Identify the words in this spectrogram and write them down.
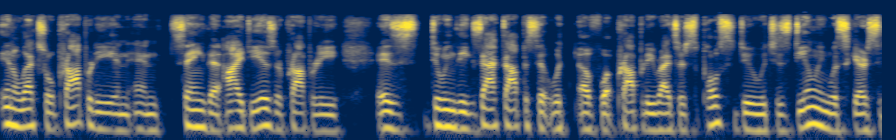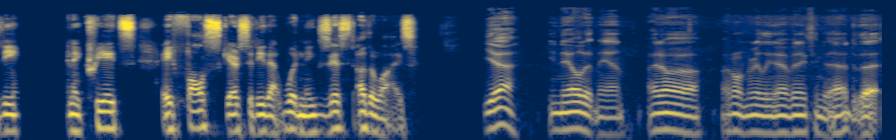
intellectual property and, and saying that ideas are property is doing the exact opposite of what property rights are supposed to do, which is dealing with scarcity and it creates a false scarcity that wouldn't exist otherwise. Yeah, you nailed it, man. I don't. Uh, I don't really have anything to add to that.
